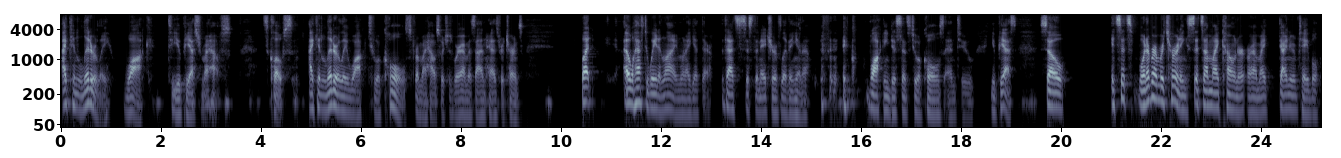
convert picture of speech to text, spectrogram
I can literally walk to UPS from my house. It's close. I can literally walk to a Kohl's from my house, which is where Amazon has returns. But I will have to wait in line when I get there. That's just the nature of living in a walking distance to a Kohl's and to UPS. So it sits, whatever I'm returning sits on my counter or on my dining room table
